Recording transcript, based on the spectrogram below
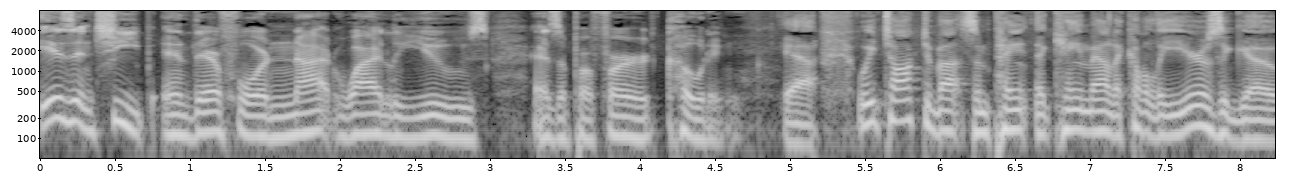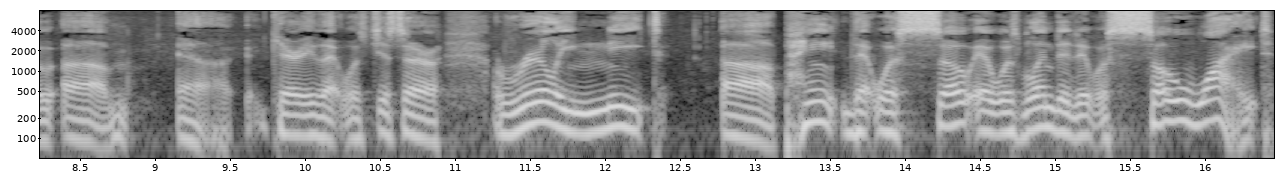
isn't cheap and therefore not widely used as a preferred coating. Yeah, we talked about some paint that came out a couple of years ago, um, uh, Carrie. That was just a, a really neat uh, paint that was so it was blended. It was so white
